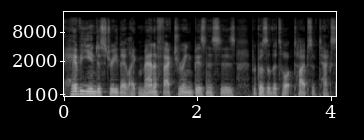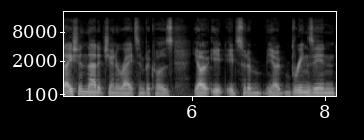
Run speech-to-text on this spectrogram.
heavy industry. They like manufacturing businesses because of the types of taxation that it generates and because you know it, it sort of you know brings in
